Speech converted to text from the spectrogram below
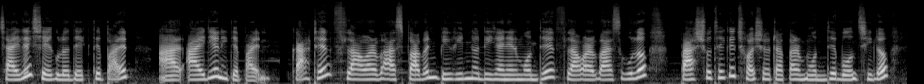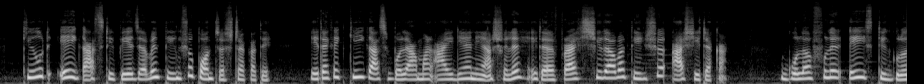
চাইলে সেগুলো দেখতে পারেন আর আইডিয়া নিতে পারেন। কাঠের ফ্লাওয়ার বাস পাবেন। বিভিন্ন ডিজাইনের মধ্যে ফ্লাওয়ার বাসগুলো পাঁচশো থেকে ছয়শো টাকার মধ্যে বলছিল। কিউট এই গাছটি পেয়ে যাবেন তিনশো পঞ্চাশ টাকাতে। এটাকে কি গাছ বলে আমার আইডিয়া নেই আসলে। এটার প্রাইস ছিল আবার তিনশো আশি টাকা। গোলাপ ফুলের এই স্টিকগুলো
